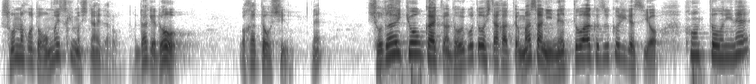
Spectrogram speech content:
そんなこと思いつきもしないだろう。だけど分かってほしいの。ね。初代教会ってのはどういうことをしたかってまさにネットワーク作りですよ。本当にね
